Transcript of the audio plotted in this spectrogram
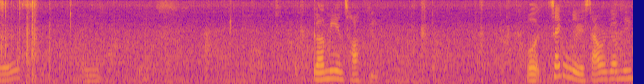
this and this. Gummy and Taki. Well, it's technically a sour gummy.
